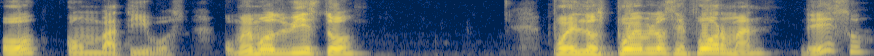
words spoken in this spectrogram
o combativos. Como hemos visto, pues los pueblos se forman de eso.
